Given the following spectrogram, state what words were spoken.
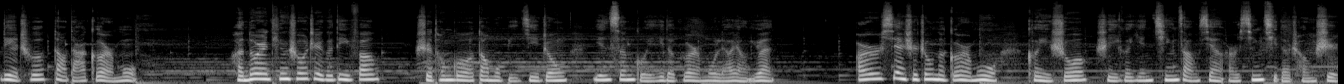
列车到达格尔木，很多人听说这个地方是通过《盗墓笔记》中阴森诡异的格尔木疗养院。而现实中的格尔木可以说是一个因青藏线而兴起的城市，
